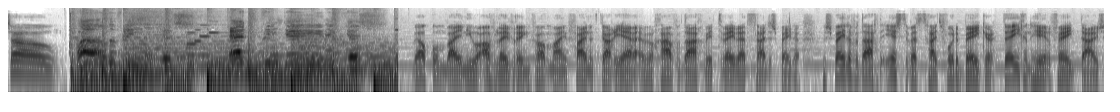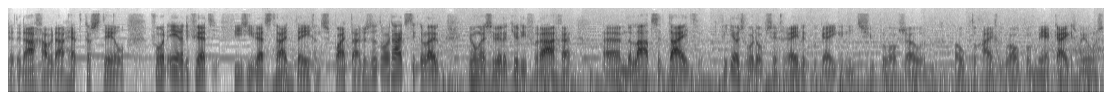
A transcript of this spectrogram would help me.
Zo, Alle vriendjes en vriendinnetjes. welkom bij een nieuwe aflevering van mijn Feyenoord carrière. En we gaan vandaag weer twee wedstrijden spelen. We spelen vandaag de eerste wedstrijd voor de beker tegen Heerenveen thuis. En daarna gaan we naar het kasteel voor een eredivisiewedstrijd tegen Sparta. Dus dat wordt hartstikke leuk. Jongens, wil ik jullie vragen. ehm, de laatste tijd, video's worden op zich redelijk bekeken. Niet super of zo. Ik hoop toch eigenlijk wel op wat meer kijkers. Maar jongens,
